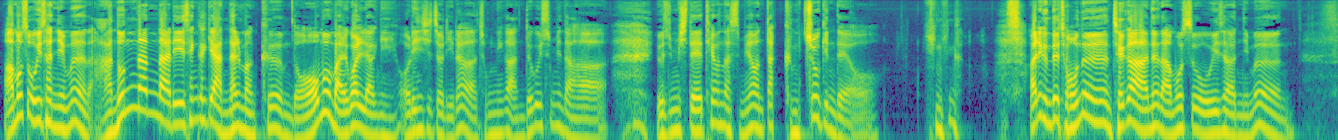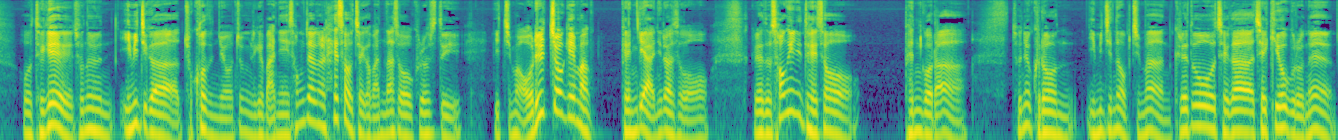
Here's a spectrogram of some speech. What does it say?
아모스 오이사님은 안 혼난 날이 생각이 안 날 만큼 너무 말괄량이 어린 시절이라 정리가 안 되고 있습니다. 요즘 시대에 태어났으면 딱 금쪽인데요. 아니 근데 저는 제가 아는 아모스 오이사님은 어 되게 저는 이미지가 좋거든요. 좀 이렇게 많이 성장을 해서 제가 만나서 그럴 수도 있지만 어릴 적에 막 뵌 게 아니라서 그래도 성인이 돼서 뵌 거라 전혀 그런 이미지는 없지만 그래도 제가 제 기억으로는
